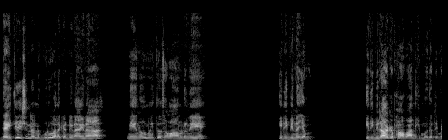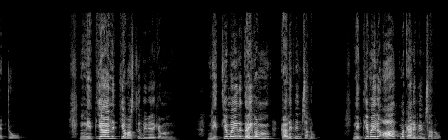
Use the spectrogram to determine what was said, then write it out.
దయచేసి నన్ను గురువు అనకండి నాయన. నేను మీతో సమానుడినే. ఇది వినయం. ఇది విరాగ భావానికి మొదటి మెట్టు. నిత్యానిత్య వస్తు వివేకం. నిత్యమైన దైవం కనిపించదు. నిత్యమైన ఆత్మ కనిపించదు.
